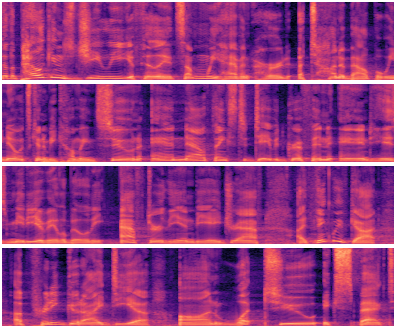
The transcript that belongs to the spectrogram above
So, the Pelicans G League affiliate, something we haven't heard a ton about, but we know it's going to be coming soon. And now, thanks to David Griffin and his media availability after the NBA draft, I think we've got a pretty good idea on what to expect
